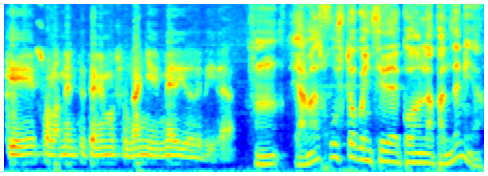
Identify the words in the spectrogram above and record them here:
que solamente tenemos un año y medio de vida. Mm, y además justo coincide con la pandemia.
